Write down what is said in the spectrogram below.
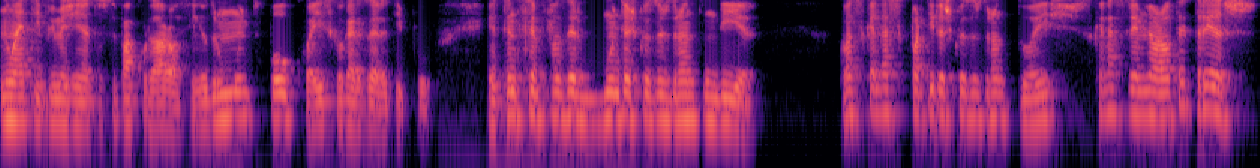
não é tipo, imagina, estou sempre a acordar ou assim. Eu durmo muito pouco, é isso que eu quero dizer. É tipo, eu tento sempre fazer muitas coisas durante um dia. Quando se calhar se partir as coisas durante dois, se calhar seria melhor, ou até três.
